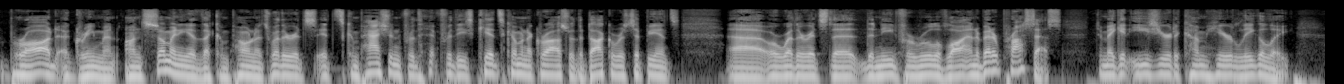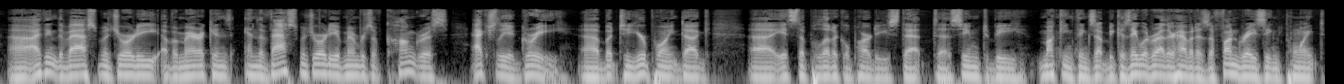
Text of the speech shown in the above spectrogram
broad agreement on so many of the components. Whether it's it's compassion for the, for these kids coming across, or the DACA recipients, uh, or whether it's the the need for rule of law and a better process to make it easier to come here legally. Uh, I think the vast majority of Americans and the vast majority of members of Congress actually agree. Uh, but to your point, Doug, uh, it's the political parties that uh, seem to be mucking things up because they would rather have it as a fundraising point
